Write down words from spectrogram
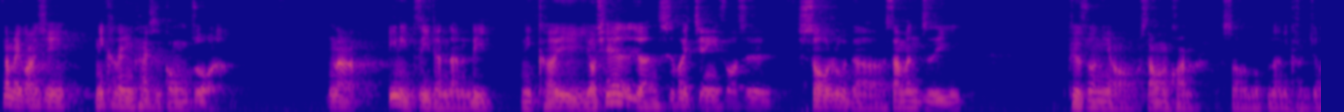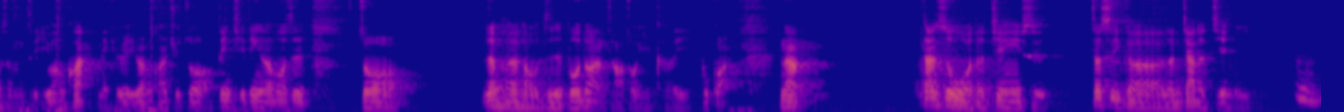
那没关系，你可能已经开始工作了。那以你自己的能力，你可以有些人是会建议说是收入的三分之一，比如说你有三万块嘛收入，那你可能就三分之一一万块，每个月一万块去做定期定额或是做。任何的投资波段操作也可以，不管。那，但是我的建议是，这是一个人家的建议。嗯，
